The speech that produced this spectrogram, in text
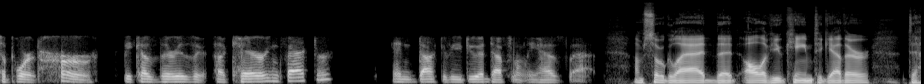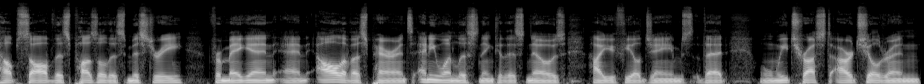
support her because there is a, a caring factor and Dr. Vidu definitely has that. I'm so glad that all of you came together to help solve this puzzle, this mystery for Megan. And all of us parents, anyone listening to this knows how you feel, James, that when we trust our children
